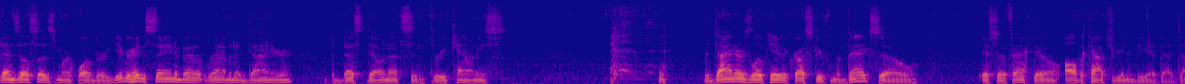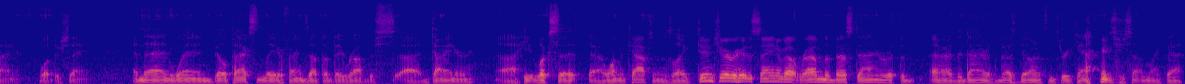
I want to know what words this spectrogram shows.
Denzel says to Mark Wahlberg, "You ever heard the saying about robbing a diner with the best donuts in three counties. the diner is located across the street from the bank, so if so facto, all the cops are going to be at that diner. What they're saying. And then when Bill Paxton later finds out that they robbed this uh, diner, uh, he looks at uh, one of the cops and is like, "Didn't you ever hear the saying about robbing the best diner with the uh, the diner with the best donuts in three counties or something like that?"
